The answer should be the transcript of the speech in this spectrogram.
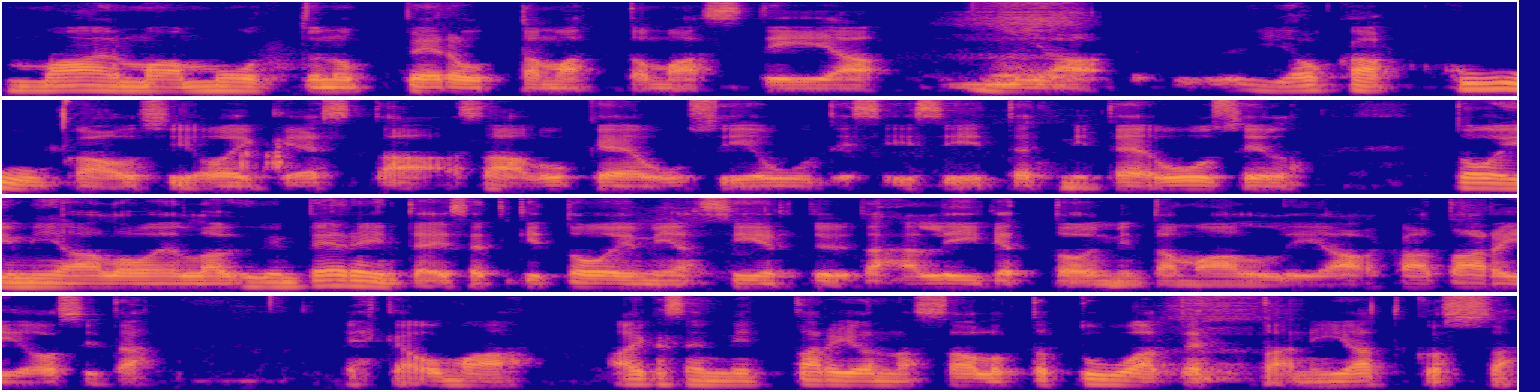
maailma on muuttunut peruuttamattomasti ja, ja joka kuukausi oikeastaan saa lukea uusia uutisia siitä, että miten uusilla toimialoilla, hyvin perinteisetkin toimijat siirtyy tähän liiketoimintamalliin ja alkaa tarjoa sitä ehkä omaa aikaisemmin tarjonnassa ollutta tuotetta, niin jatkossa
